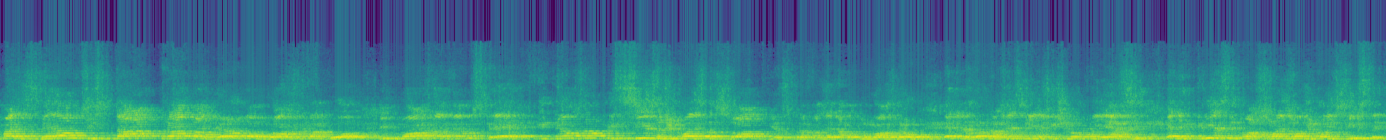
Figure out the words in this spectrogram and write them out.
mas Deus está trabalhando ao nosso favor e nós devemos ter. E Deus não precisa de coisas óbvias para fazer ela por nós, não. Ele levanta às vezes quem a gente não conhece. Ele cria situações onde não existem,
